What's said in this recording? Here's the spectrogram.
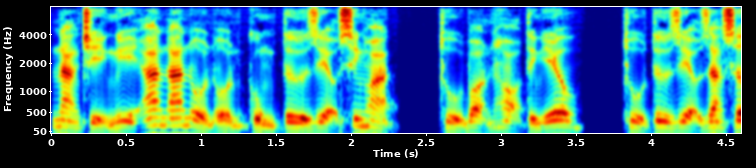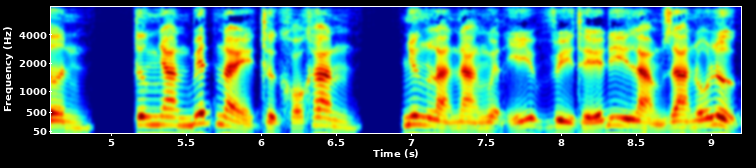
nàng chỉ nghĩ an an ổn ổn cùng từ diệu sinh hoạt, thủ bọn họ tình yêu, thủ từ diệu Giang Sơn, tương nhan biết này thực khó khăn, nhưng là nàng nguyện ý vì thế đi làm ra nỗ lực,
